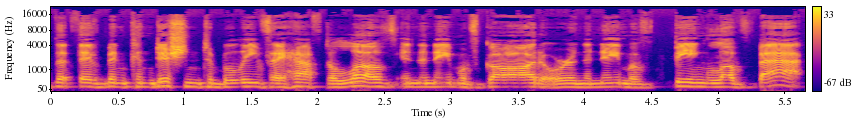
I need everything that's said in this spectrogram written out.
that they've been conditioned to believe they have to love in the name of God or in the name of being loved back.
